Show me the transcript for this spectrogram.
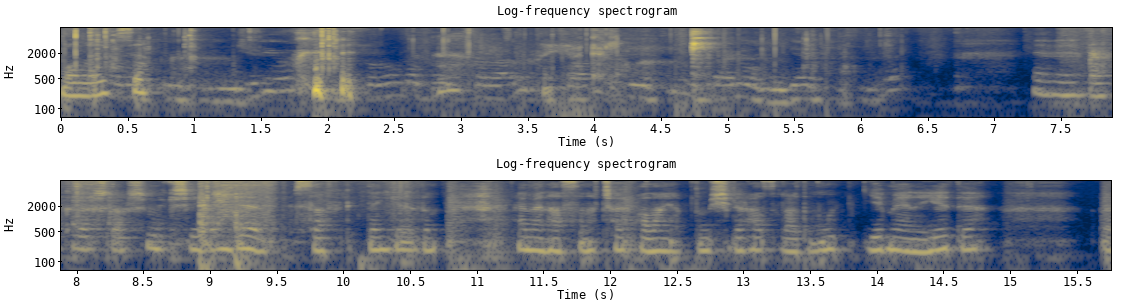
Vallahi güzel. Evet arkadaşlar şimdiki şeyden geldim. Misafirlikten geldim. Hemen Hasan'a çay falan yaptım. Bir şeyler hazırladım. O yemeğini yedi. Ee,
